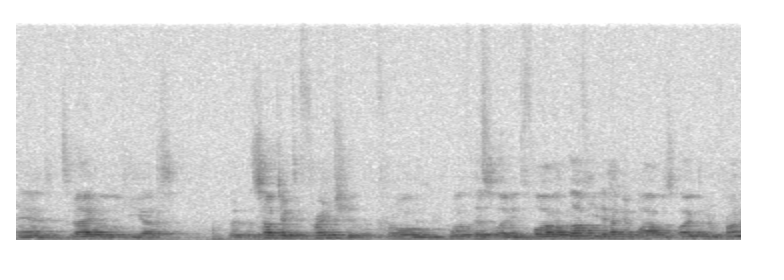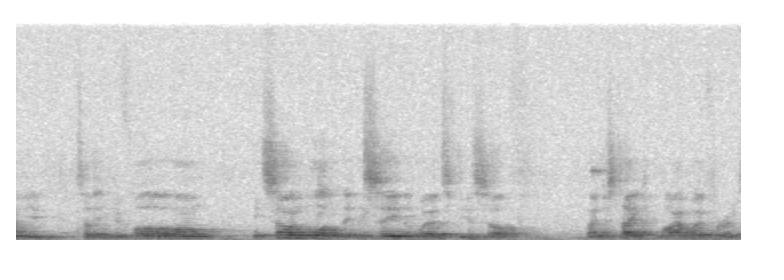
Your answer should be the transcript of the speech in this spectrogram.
And today we're looking at the, the subject of friendship from 1 Thessalonians 5. I'd love you to have your Bibles open in front of you so that you can follow along it's so important that you see the words for yourself. Don't just take my word for it.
